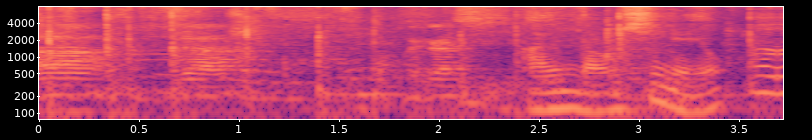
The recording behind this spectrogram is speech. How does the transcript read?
아, 아름다우시네요. 어.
